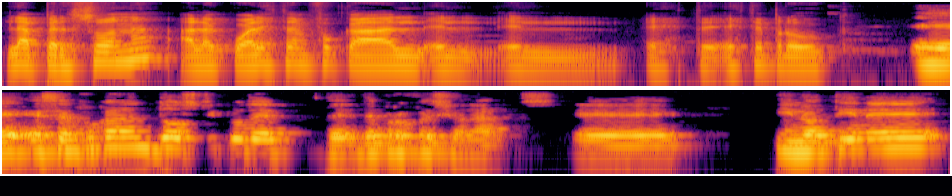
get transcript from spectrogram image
la persona a la cual está enfocada el, este, este producto? Eh, está enfocada en dos tipos de, profesionales. Eh, y no tiene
